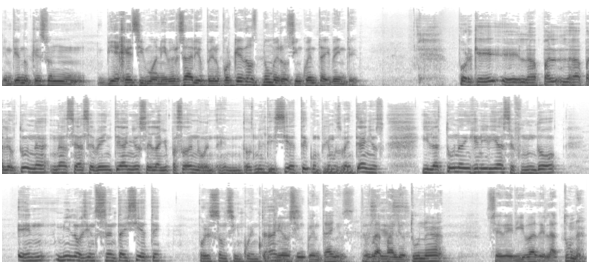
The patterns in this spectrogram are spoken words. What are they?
Entiendo que es un viejésimo aniversario, pero ¿por qué dos números, 50 y 20? porque eh, la, pal- la paleotuna nace hace 20 años, el año pasado, en, en 2017, cumplimos 20 años, y la tuna de ingeniería se fundó en 1967, por eso son 50 Cumplieron años. 50 años. Entonces Así la es. paleotuna se deriva de la tuna.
